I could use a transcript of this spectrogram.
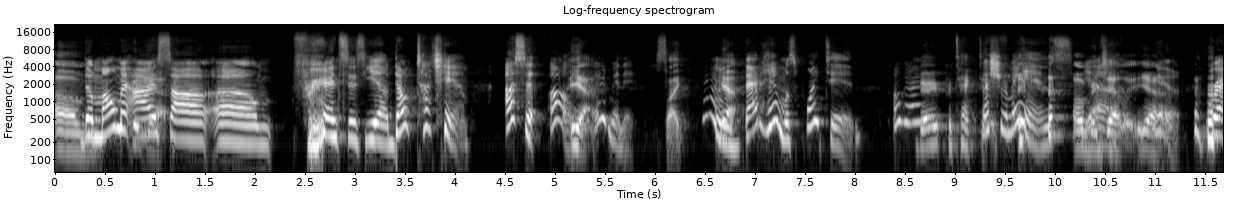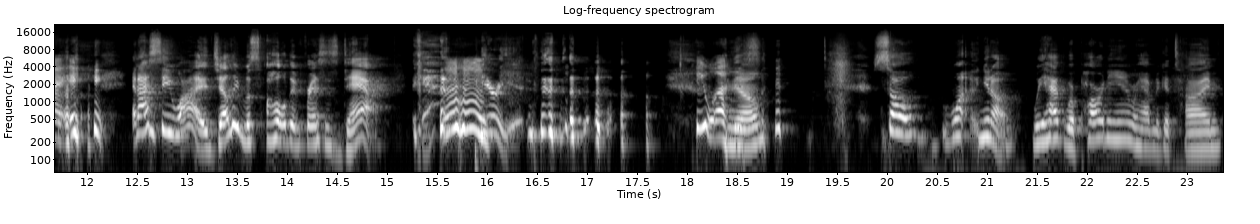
um, The moment I yeah. saw um Francis yell, "Don't touch him," I said, "Oh, Yeah. wait a minute. it's like Hmm, Yeah. that him was pointed. Okay, very protective. that's your man's over yeah. Jelly. Yeah. Yeah, right. And I see why. Jelly was holding Francis down. Mhm. Period. he was. you know so you know we have we're partying we're having a good time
